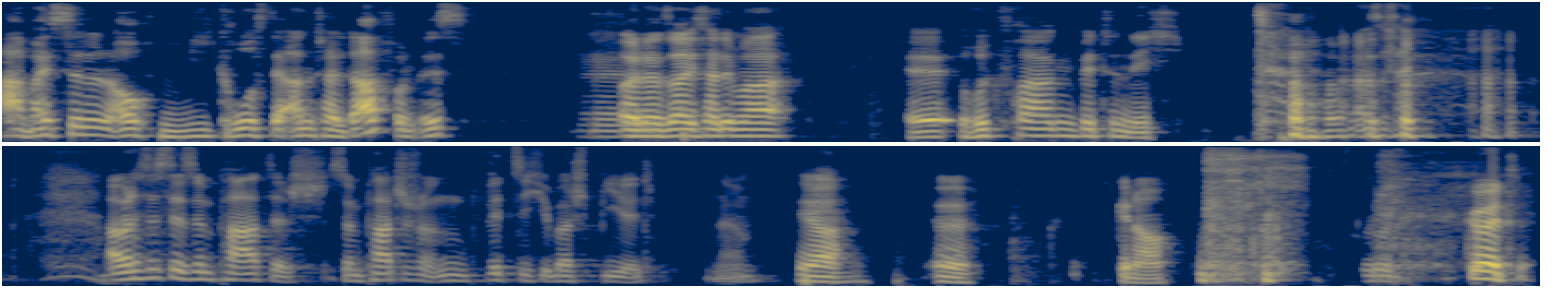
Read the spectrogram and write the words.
ah, weißt du denn auch, wie groß der Anteil davon ist? Äh. Und dann sage ich halt immer, äh, Rückfragen bitte nicht. Also, aber das ist ja sympathisch, sympathisch und witzig überspielt. Ne? Ja, äh, genau. Gut. Gut,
